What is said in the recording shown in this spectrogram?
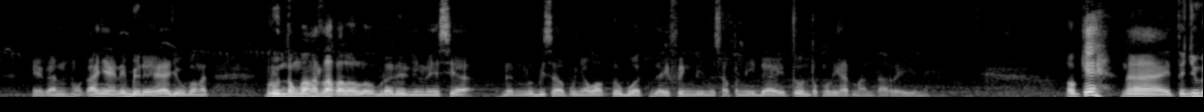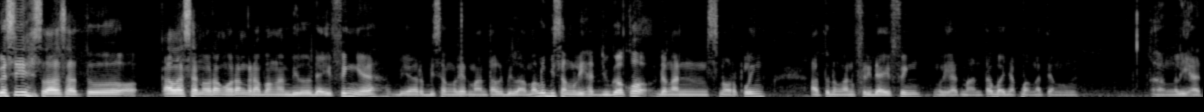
ya kan? Makanya ini bedanya jauh banget. Beruntung banget lah kalau lo berada di Indonesia dan lu bisa punya waktu buat diving di Nusa Penida itu untuk melihat mantare ini. Oke, nah itu juga sih salah satu alasan orang-orang kenapa ngambil diving ya, biar bisa ngelihat manta lebih lama. Lu bisa ngelihat juga kok dengan snorkeling atau dengan free diving ngelihat manta banyak banget yang uh, ngelihat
